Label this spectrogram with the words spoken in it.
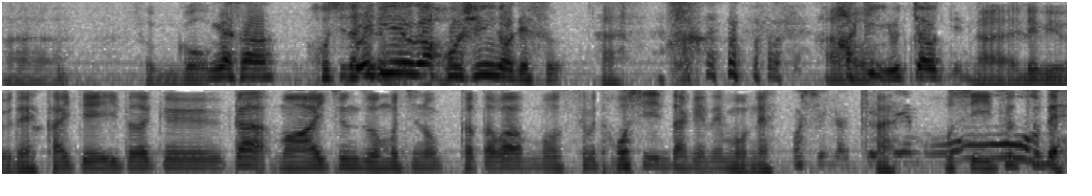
はい、そう、5。皆さん、星だけ。レビューが欲しいのです。はい。はっきり言っちゃうっていう。はい、レビューね、書いていただくか、もう iTunes をお持ちの方は、もうせめて星だけでもね、星だけはいでも、、星5つで、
